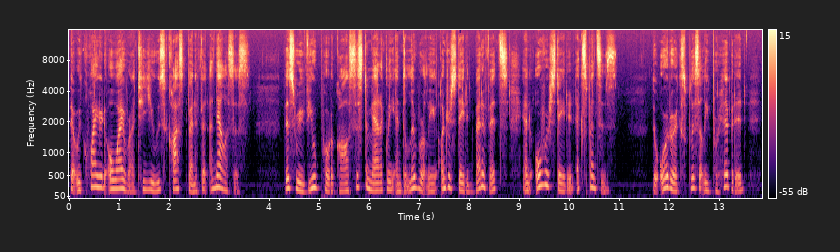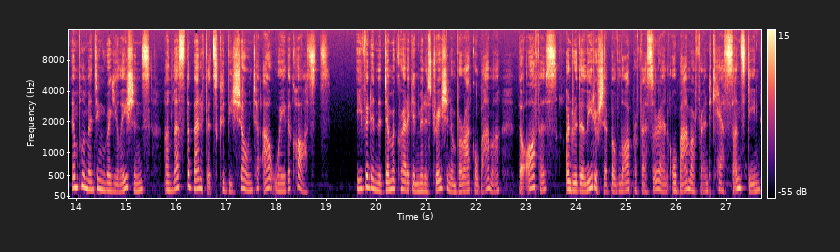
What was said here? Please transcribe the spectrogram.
that required OIRA to use cost benefit analysis. This review protocol systematically and deliberately understated benefits and overstated expenses the order explicitly prohibited implementing regulations unless the benefits could be shown to outweigh the costs. Even in the Democratic administration of Barack Obama, the office, under the leadership of law professor and Obama friend Cass Sunstein,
